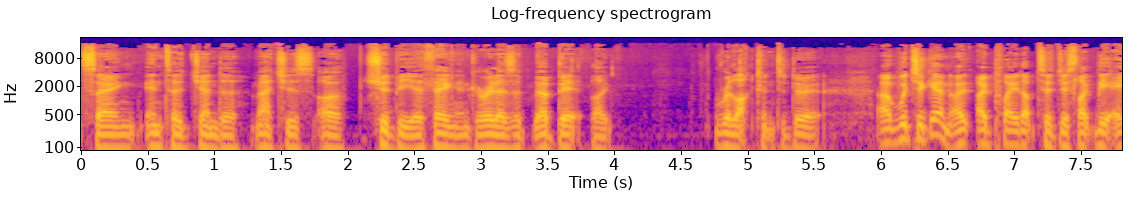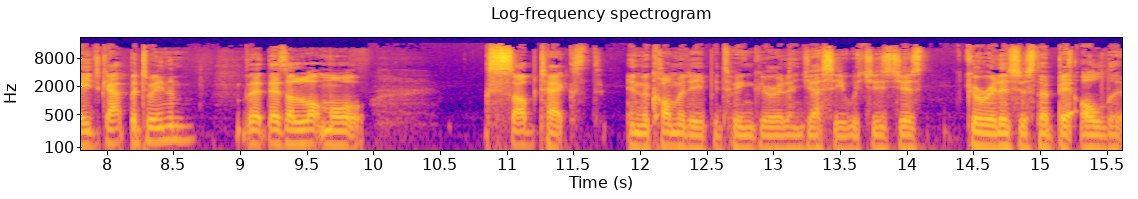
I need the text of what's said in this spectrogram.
saying intergender matches are should be a thing, and Gorilla's a, a bit like reluctant to do it. Uh, which again, I, I played up to just like the age gap between them. There- There's a lot more subtext in the comedy between Gorilla and Jesse, which is just Gorilla's just a bit older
